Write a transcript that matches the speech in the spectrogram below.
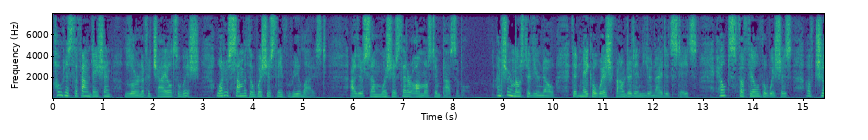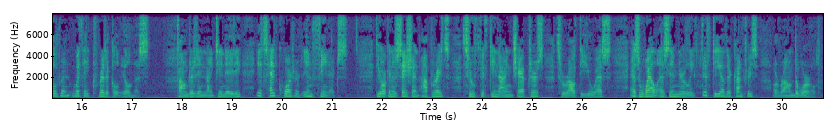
How does the foundation learn of a child's wish? What are some of the wishes they've realized? Are there some wishes that are almost impossible? I'm sure most of you know that Make a Wish, founded in the United States, helps fulfill the wishes of children with a critical illness. Founded in 1980, it's headquartered in Phoenix. The organization operates through 59 chapters throughout the U.S., as well as in nearly 50 other countries around the world.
